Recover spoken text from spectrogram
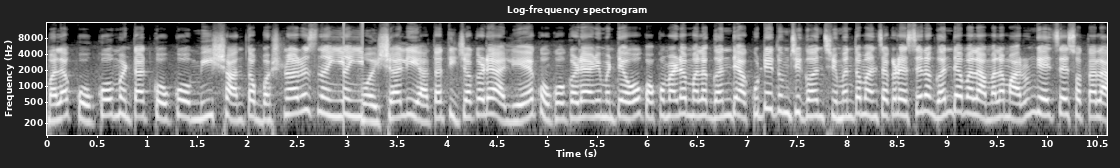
मला कोको म्हणतात कोको मी शांत बसणारच नाही वैशाली आता तिच्याकडे आली आहे कोकोकडे आणि म्हणते ओ कोको मॅडम मला गन द्या. कुठे तुमची गन? श्रीमंत माणसाकडे असते ना गन द्या मला. मला मारून घ्यायचं आहे स्वतःला.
